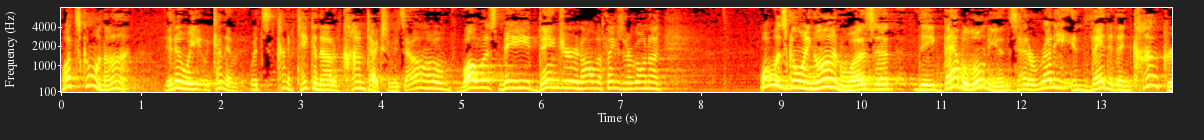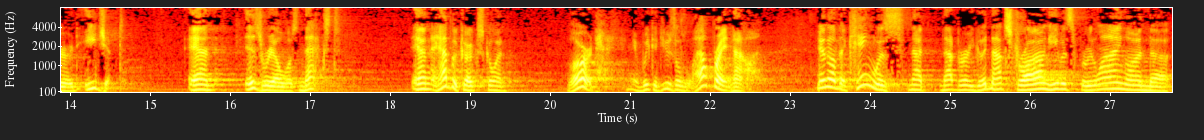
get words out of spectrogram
what's going on? You know, we, we kind of it's kind of taken out of context. We say, "Oh, woe is me, danger, and all the things that are going on." What was going on was that the Babylonians had already invaded and conquered Egypt, and Israel was next. And Habakkuk's going, "Lord, we could use a little help right now." You know, the king was not, not very good, not strong. He was relying on uh,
